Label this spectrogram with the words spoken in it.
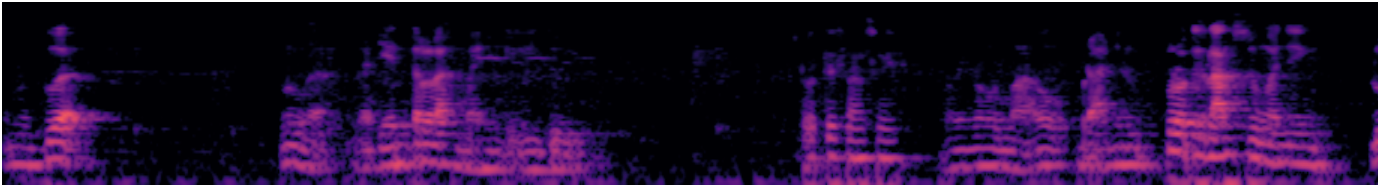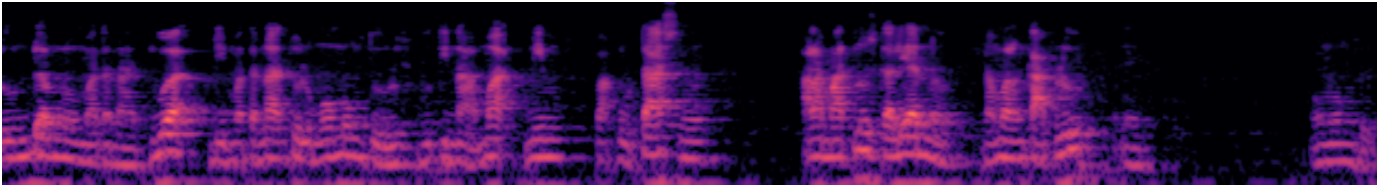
menurut gue lu nggak nggak gentle lah main kayak gitu Protes langsung ya. kalau memang lu mau berani lu protes langsung anjing lu undang lu mata najwa di mata najwa lu ngomong tuh lu sebutin nama nim fakultas lu alamat lu sekalian lu nama lengkap lu anjing. ngomong tuh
